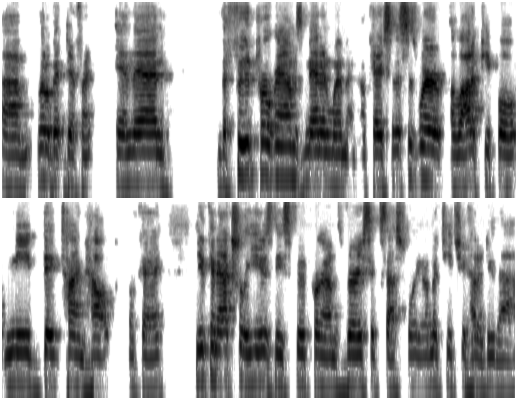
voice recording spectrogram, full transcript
a um, little bit different. And then the food programs, men and women. Okay, so this is where a lot of people need big time help. Okay, you can actually use these food programs very successfully. I'm going to teach you how to do that.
